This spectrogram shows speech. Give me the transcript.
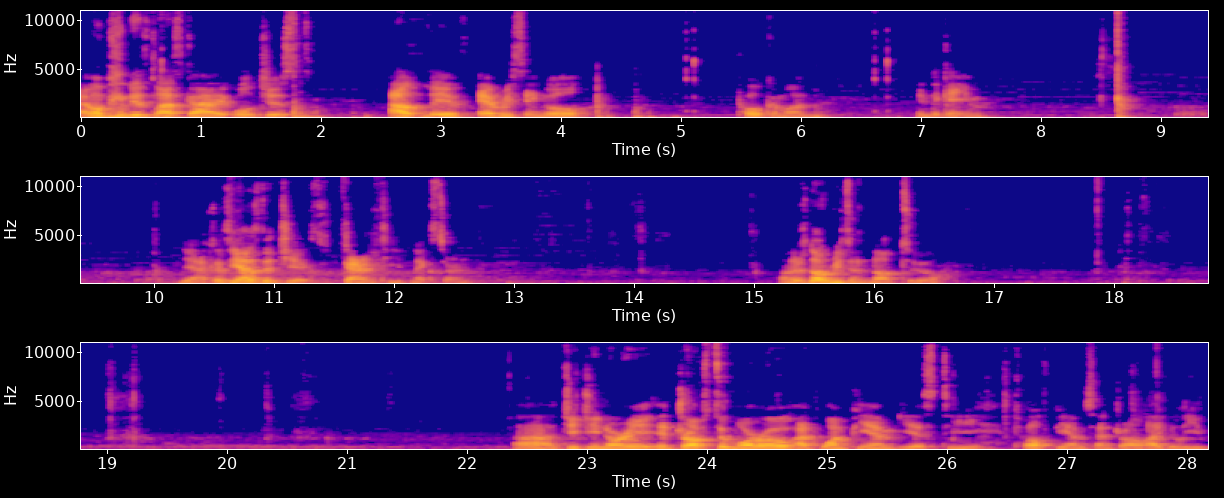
I'm hoping this last guy will just outlive every single Pokemon in the game. Yeah, because he has the GX guaranteed next turn. Well, there's no reason not to. Uh, GG Nori, it drops tomorrow at 1 p.m. EST, 12 p.m. Central, I believe.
